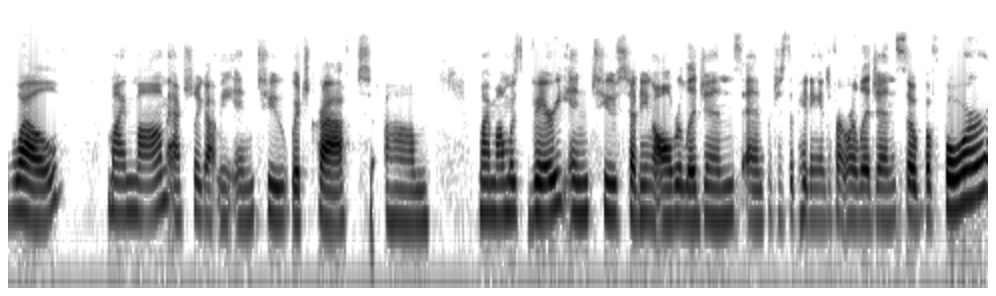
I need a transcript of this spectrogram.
12. My mom actually got me into witchcraft. Um, my mom was very into studying all religions and participating in different religions. So, before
